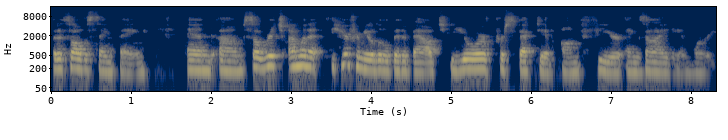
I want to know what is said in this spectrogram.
but it's all the same thing. And um, so, Rich, I want to hear from you a little bit about your perspective on fear, anxiety, and worry.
